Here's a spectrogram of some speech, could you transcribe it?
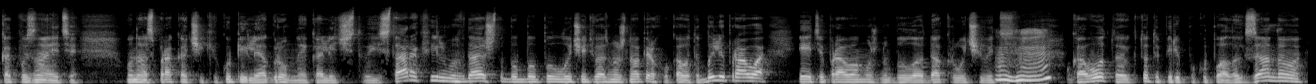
как вы знаете, у нас прокатчики купили огромное количество и старых фильмов, да, чтобы получить возможность. Ну, во-первых, у кого-то были права, и эти права можно было докручивать. Угу. У кого-то кто-то перепокупал их заново.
